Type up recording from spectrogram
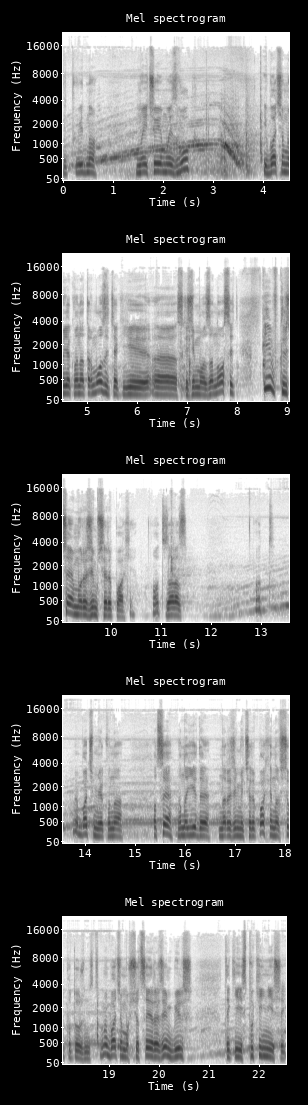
відповідно, ми чуємо і звук і бачимо, як вона тормозить, як її, е, скажімо, заносить. І включаємо режим черепахи. От зараз. От ми бачимо, як вона. Оце вона їде на режимі черепахи на всю потужність. Ми бачимо, що цей режим більш такий спокійніший.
